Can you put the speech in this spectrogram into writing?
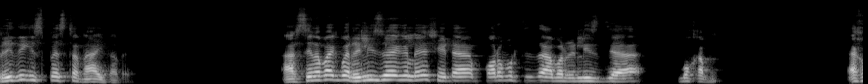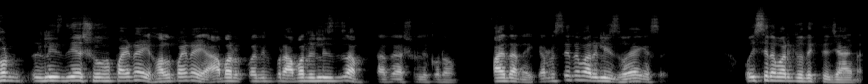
ব্রিদিং স্পেসটা নাই তাদের। আর সিনেমা একবার রিলিজ হয়ে গেলে সেটা পরবর্তীতে আবার রিলিজ দেওয়া বোকামি। এখন রিলিজ দিয়ে শো পায় নাই হল পায় নাই, আবার কয়দিন পরে আবার রিলিজ দিলাম, তাতে আসলে কোনো ফায়দা নেই, কারণ সিনেমা রিলিজ হয়ে গেছে। ওই সিনেমার কেউ দেখতে যায় না।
